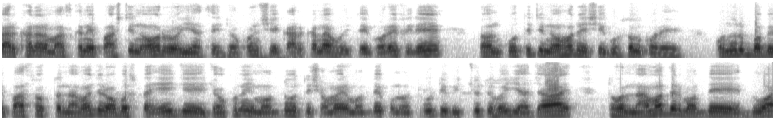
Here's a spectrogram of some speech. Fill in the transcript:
কারখানার মাঝখানে পাঁচটি নহর রহিয়াছে। যখন সে কারখানা হইতে ঘরে ফিরে, তখন প্রতিটি নহরে সে গোসল করে। অনুরূপভাবে পাঁচ নামাজের অবস্থা এই যে যখন এই মধ্যবর্তী সময়ের মধ্যে কোনো ত্রুটি, বিচ্যুতি হইয়া যায়, তখন নামাজের মধ্যে দোয়া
